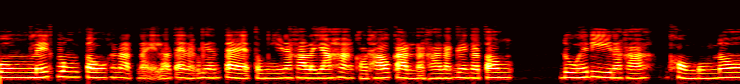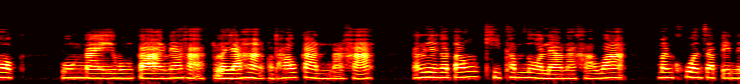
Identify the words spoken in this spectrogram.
วงเล็กวงโตขนาดไหนแล้วแต่นักเรียนแต่ตรงนี้นะคะ ระยะห่างเขาเท่ากันนะคะ นักเรียนก็ต้องดูให้ดีนะคะ ของวงนอก วงในวงกลางเนี่ยค่ะ ระยะห่างเขาเท่ากันนะคะ นักเรียนก็ต้องคิดคำนวณแล้วนะคะว่ามันควรจะเป็นใน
